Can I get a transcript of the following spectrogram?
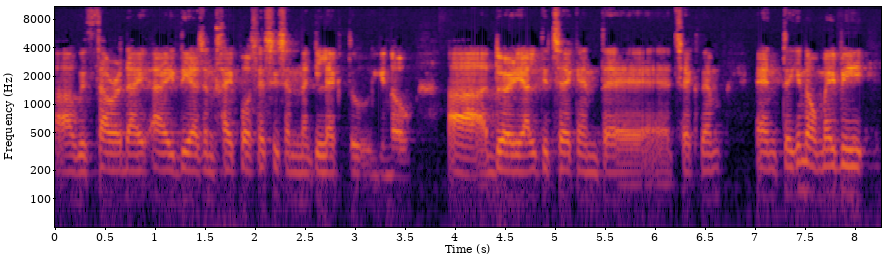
uh, with our ideas and hypotheses and neglect to, you know, uh, do a reality check and check them. And you know, maybe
